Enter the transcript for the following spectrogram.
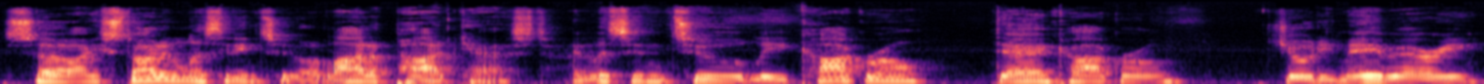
So I started listening to a lot of podcasts. I listened to Lee Cockerell, Dan Cockerell, Jody Maberry,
